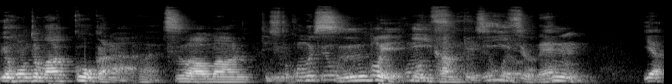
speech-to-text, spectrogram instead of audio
い。や本当真っ向からはい。ツアーを回るっていう、ちょっとこのすごいいい関係ですよいいですよね。うん。いや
